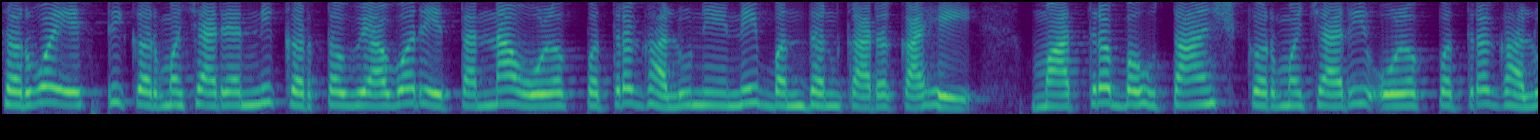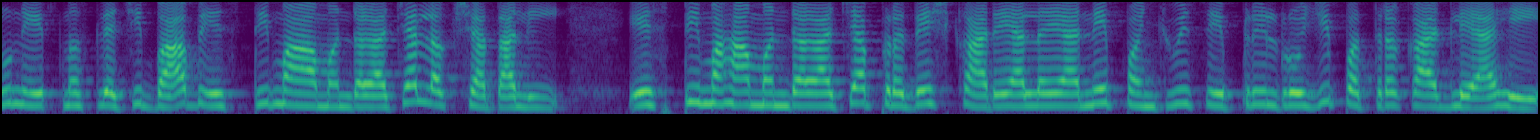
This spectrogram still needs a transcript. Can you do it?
सर्व एस टी कर्मचाऱ्यांनी कर्तव्यावर येताना ओळखपत्र घालून येणे बंधनकारक आहे. मात्र बहुतांश कर्मचारी ओळखपत्र घालून येत नसल्याची बाब एस टी महामंडळाच्या लक्षात आली. एस टी महामंडळाच्या प्रदेश कार्यालयाने पंचवीस एप्रिल रोजी पत्र काढले आहे.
